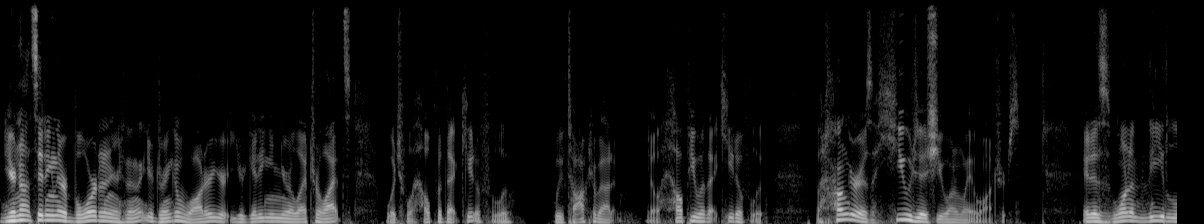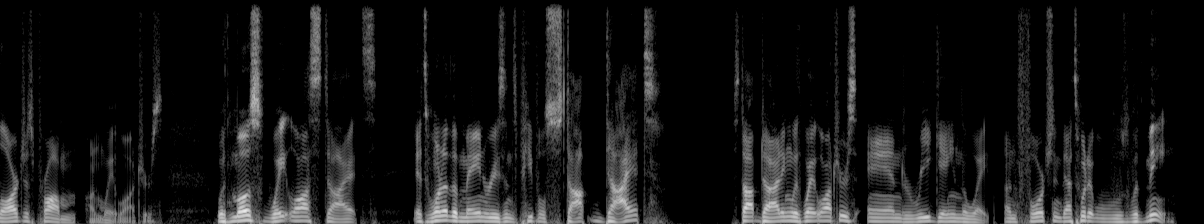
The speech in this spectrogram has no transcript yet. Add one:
you're not sitting there bored and anything. You're drinking water. You're, you're getting in your electrolytes, which will help with that keto flu. We've talked about it. It'll help you with that keto flu. But hunger is a huge issue on Weight Watchers. It is one of the largest problem on Weight Watchers. With most weight loss diets, it's one of the main reasons people stop diet, stop dieting with Weight Watchers and regain the weight. Unfortunately, that's what it was with me.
